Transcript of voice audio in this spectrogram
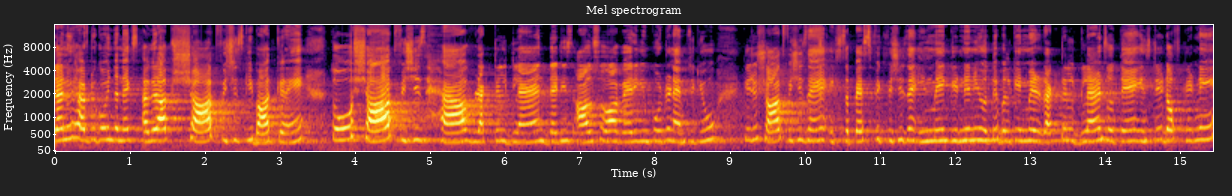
then you have to go in the next अगर आप शार्क फिशेस की बात करें तो shark fishes have rectal gland that is also a very important MCQ कि जो शार्क फिशेस हैं, एक स्पेसिफिक फिशेस हैं, इनमें किडनी नहीं होते, बल्कि इनमें रेक्टल ग्लैंड होते हैं instead of kidney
